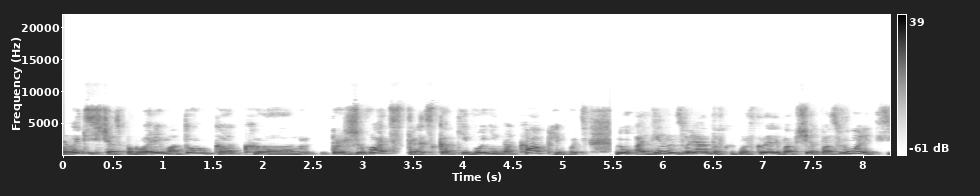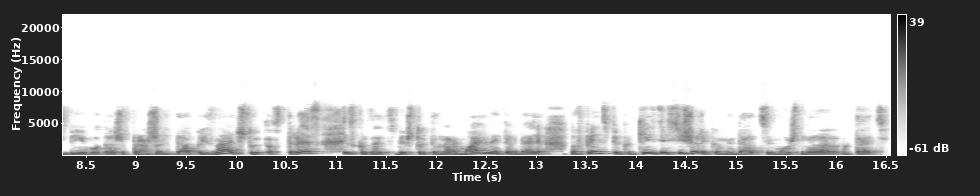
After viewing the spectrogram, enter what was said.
Давайте сейчас поговорим о том, как э, проживать стресс, как его не накапливать. Ну, один из вариантов, как вы сказали, вообще позволить себе его даже прожить, да, признать, что это стресс, и сказать себе, что это нормально и так далее. Но, в принципе, какие здесь еще рекомендации можно дать?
